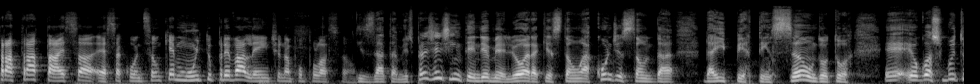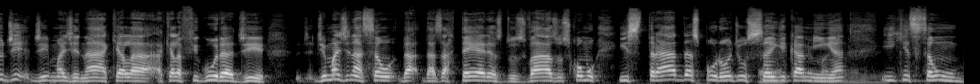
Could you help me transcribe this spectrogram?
para tratar essa, essa condição que é muito prevalente na população. Exatamente. Para a gente entender melhor a questão, a condição da, da hipertensão, doutor, é, eu gosto muito de, de, imaginar aquela, aquela figura de, de imaginação da, das artérias, dos vasos, como estradas por onde o sangue é, caminha e que são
